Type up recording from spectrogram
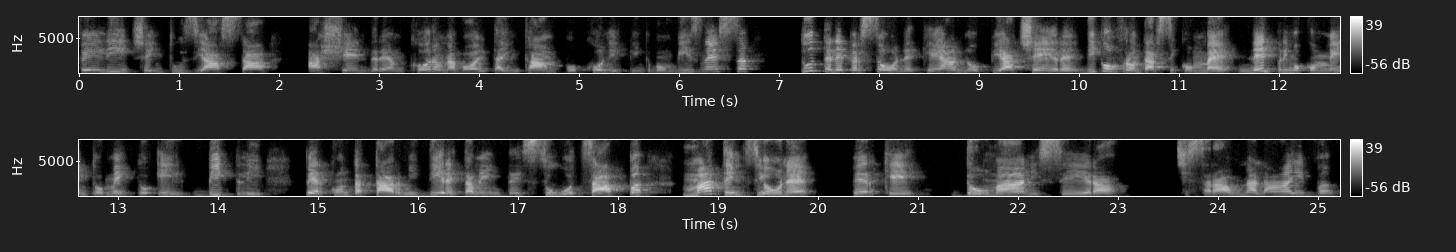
felice, entusiasta a scendere ancora una volta in campo con il Pink Bomb Business tutte le persone che hanno piacere di confrontarsi con me, nel primo commento metto il bit.ly per contattarmi direttamente su WhatsApp, ma attenzione perché domani sera ci sarà una live,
